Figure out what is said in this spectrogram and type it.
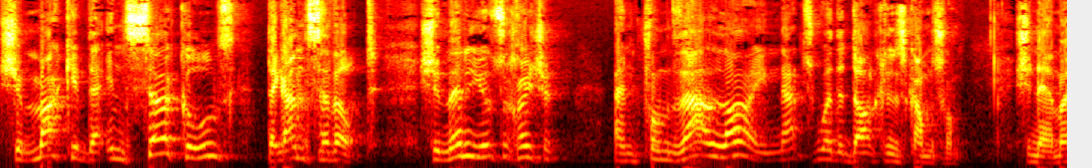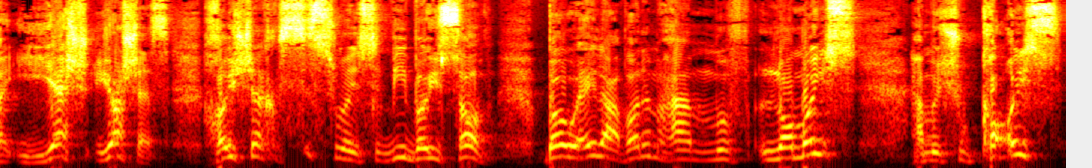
shemakiv, that encircles the ganze Welt. Shemene yotzuchayshek. And from that line, that's where the darkness comes from. Shnema yesh yoshes choshech sisrei sivi boisov bo ela avonim hamuf lomois hamushukois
